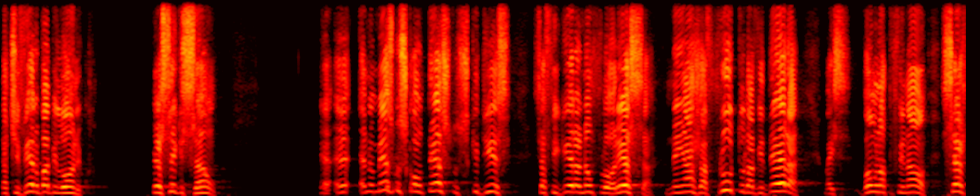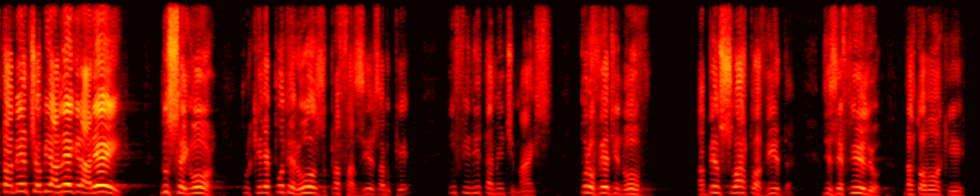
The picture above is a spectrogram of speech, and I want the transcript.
Cativeiro babilônico, perseguição. É, é, é no mesmos contextos que diz: se a figueira não floresça, nem haja fruto na videira, mas vamos lá para o final: certamente eu me alegrarei no Senhor, porque Ele é poderoso para fazer, sabe o quê? Infinitamente mais. Prover de novo, abençoar a tua vida, dizer, filho, dá tua mão aqui.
